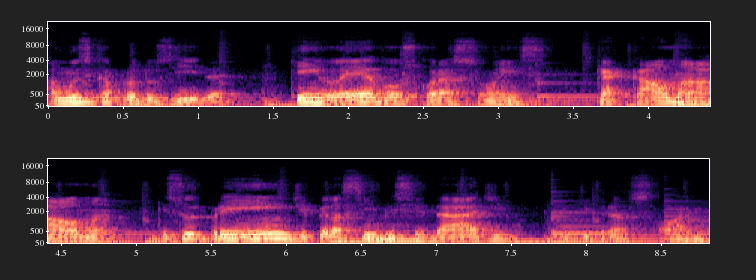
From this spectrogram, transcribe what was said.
A música produzida, que eleva os corações, que acalma a alma, que surpreende pela simplicidade e que transforma.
